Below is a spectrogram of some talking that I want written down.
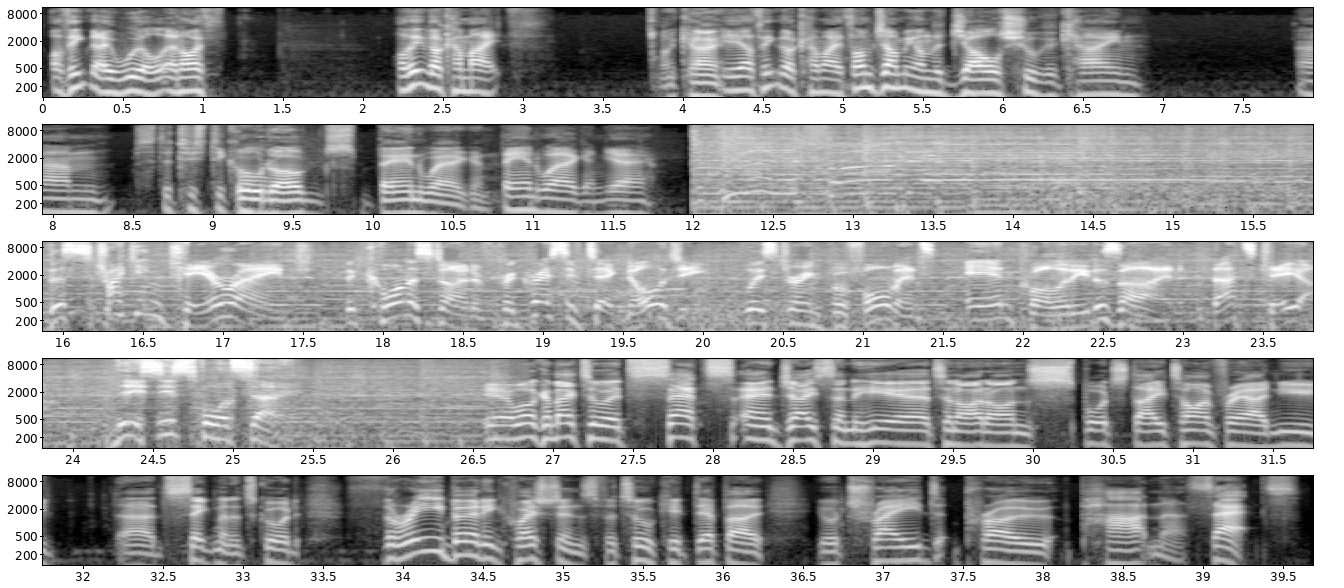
I think they will, and I I think they'll come eighth. Okay. Yeah, I think they'll come eighth. I'm jumping on the Joel Sugarcane um, statistical Bulldogs bandwagon. bandwagon. Yeah. The striking Kia range, the cornerstone of progressive technology, blistering performance, and quality design. That's Kia. This is Sports Day. Yeah, welcome back to it. Sats and Jason here tonight on Sports Day. Time for our new uh, segment. It's called Three Burning Questions for Toolkit Depot, your trade pro partner. Sats.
